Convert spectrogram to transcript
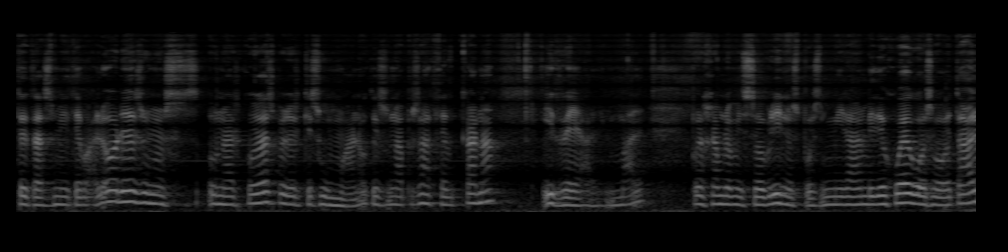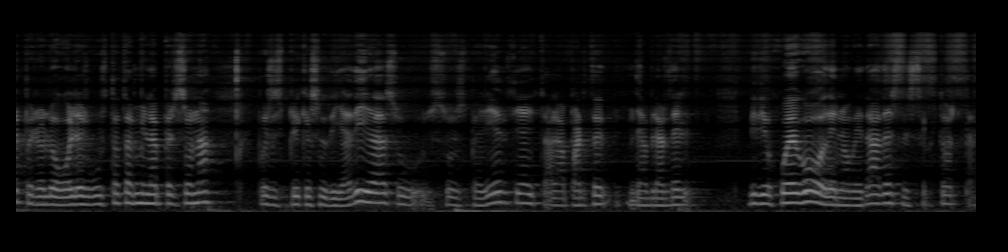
te transmite valores, unos, unas cosas, pero es que es humano, que es una persona cercana y real, ¿vale? Por ejemplo, mis sobrinos pues miran videojuegos o tal, pero luego les gusta también la persona pues explique su día a día, su, su experiencia y tal, aparte de hablar del videojuego o de novedades del sector tal.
